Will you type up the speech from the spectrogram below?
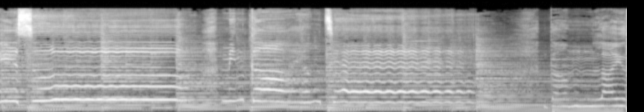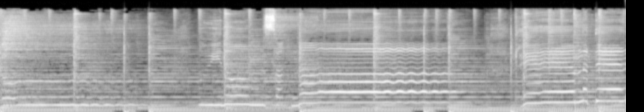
耶稣。lòng lại ru uy nom sắc na thêm là tên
